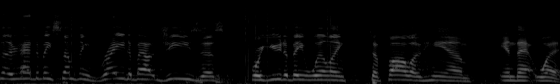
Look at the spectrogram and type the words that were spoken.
there had to be something great about Jesus for you to be willing to follow him in that way.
